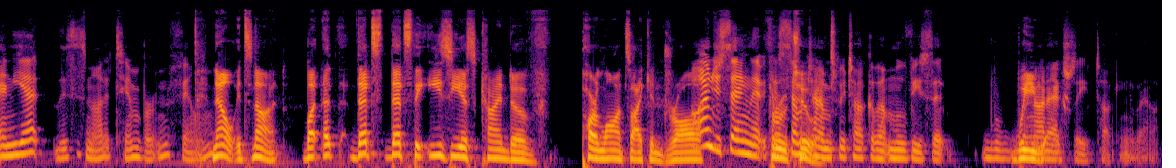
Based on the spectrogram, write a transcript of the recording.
And yet, this is not a Tim Burton film. No, it's not. But uh, that's that's the easiest kind of parlance I can draw. Well, I'm just saying that because sometimes we talk about movies that we're We- not actually talking about.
